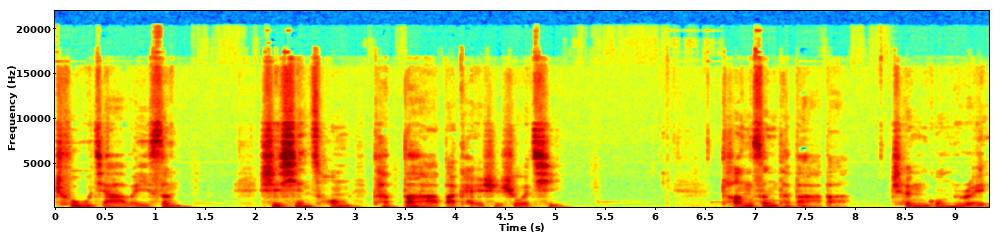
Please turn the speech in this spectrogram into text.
出家为僧，是先从他爸爸开始说起。唐僧他爸爸陈光蕊，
